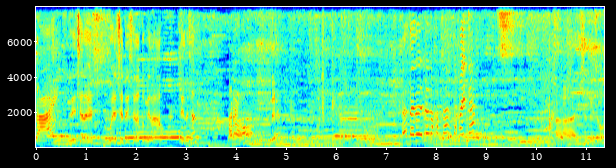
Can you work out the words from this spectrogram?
Day. Hindi siya na guys. Buhay siya di siya tumiraw. Hindi na siya. Ara oh. Hindi. Tatalo na lakatan, sakay na. Ah, isa guys oh.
